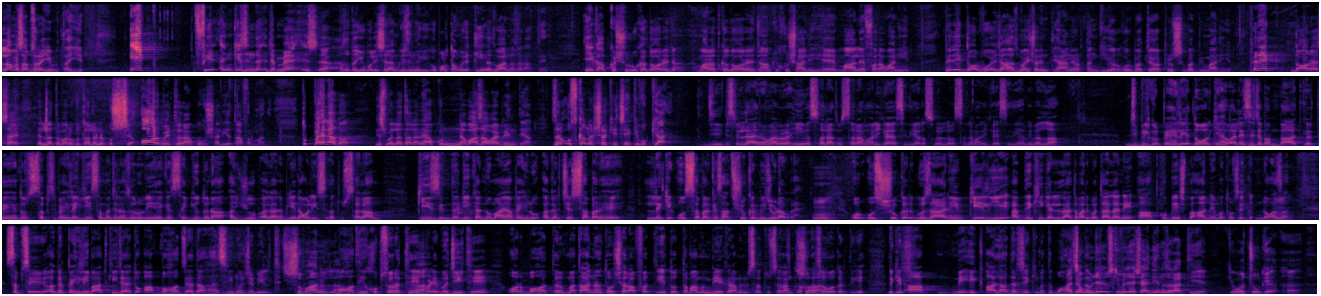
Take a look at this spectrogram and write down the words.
علامہ صاحب ذرا یہ بتائیے۔ ایک ان کی زندگی، جب میں اس حضرت ایوب علیہ السلام کی زندگی کو پڑھتا ہوں، مجھے تین ادوار نظر آتے ہیں۔ ایک آپ کا شروع کا دور ہے، جہاں عمارت کا دور ہے، جہاں آپ کی خوشحالی ہے، مال ہے، فراوانی ہے۔ پھر ایک دور وہ ہے جہاں آزمائش اور امتحان ہے اور تنگی اور غربت ہے اور پھر اس کے بعد بیماری ہے۔ پھر ایک دور ایسا ہے کہ اللہ تبارک و تعالیٰ نے اس سے اور بہتر آپ کو خوشحالی عطا فرما دی۔ تو پہلا دور، جس میں اللہ تعالیٰ نے آپ کو نوازا ہوا ہے بے انتہا، ذرا اس کا نقشہ کھینچیں کہ وہ کیا ہے۔ جی بسم اللہ الرحمن الرحیم الصلاۃ والسلام علیکہ یا سیدی رسول اللہ، وسلم علیکہ یا سیدی حبیب اللہ۔ جی بالکل پہلے دور کے حوالے سے جب ہم بات کرتے ہیں تو سب سے پہلے یہ سمجھنا ضروری ہے کہ سیدنا ایوب علیہ نبینا علیہ صلاۃ السلام کی زندگی کا نمایاں پہلو اگرچہ صبر ہے لیکن اس صبر کے ساتھ شکر بھی جڑا ہوا ہے۔ اور اس شکر گزاری کے لیے اب دیکھیے کہ اللہ تبارک و تعالیٰ نے آپ کو بیش بہا نعمتوں سے نوازا۔ سب سے اگر پہلی بات کی جائے تو آپ بہت زیادہ حسین و جمیل تھے۔ سبحان اللہ۔ بہت ہی خوبصورت تھے بڑے وجی تھے اور بہت متانت اور شرافت یہ تو تمام انبیاء کرام علیہ صلاۃ السلام کا خاصہ ہوا کرتی ہے۔ لیکن آپ میں ایک اعلیٰ درجے کی مطلب بہت اچھا مجھے اس کی وجہ شاید یہ نظر آتی ہے کہ وہ چونکہ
